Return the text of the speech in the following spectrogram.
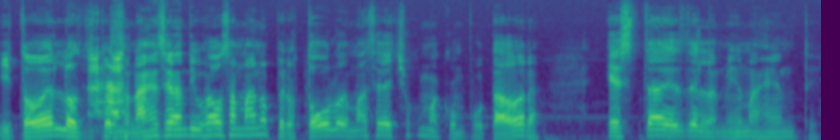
Y todos los Ajá. personajes eran dibujados a mano, pero todo lo demás era hecho como a computadora. Esta es de la misma gente.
